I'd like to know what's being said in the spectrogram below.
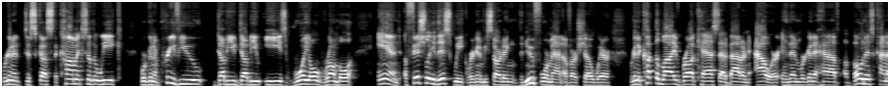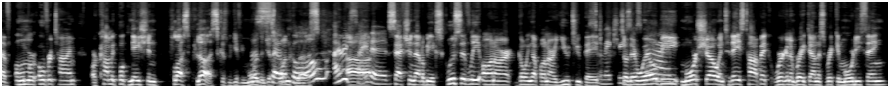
we're going to discuss the comics of the week. We're going to preview WWE's Royal Rumble. And officially this week, we're going to be starting the new format of our show where we're going to cut the live broadcast at about an hour. And then we're going to have a bonus kind of over, overtime or Comic Book Nation plus plus because we give you more That's than just so one cool. plus I'm uh, section that'll be exclusively on our going up on our YouTube page. so sure So you there will be more show. And today's topic, we're going to break down this Rick and Morty thing,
